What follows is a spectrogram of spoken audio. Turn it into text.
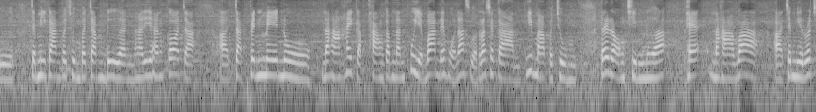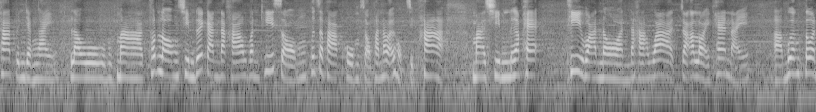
อจะมีการประชุมประจำเดือนนะคะที่ฉันก็จะ จัดเป็นเมนูนะคะให้กับทางกำนันผู้ใหญ่บ้านและหัวหน้าส่วนราชการที่มาประชุมได้ลองชิมเนื้อแพะนะคะว่าจะมีรสชาติเป็นยังไง เรามาทดลองชิมด้วยกันนะคะ วันที่ 2 พฤษภาคม 2565 มาชิมเนื้อแพะที่วานอนนะคะว่าจะอร่อยแค่ไหนเบื้องต้น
